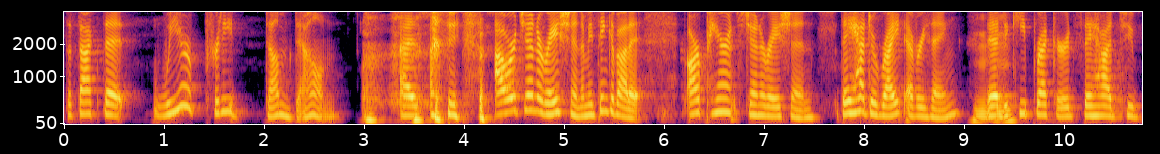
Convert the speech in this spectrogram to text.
the fact that we are pretty dumbed down. As our generation, I mean, think about it. Our parents' generation, they had to write everything. They had to mm-hmm. keep records. They had to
